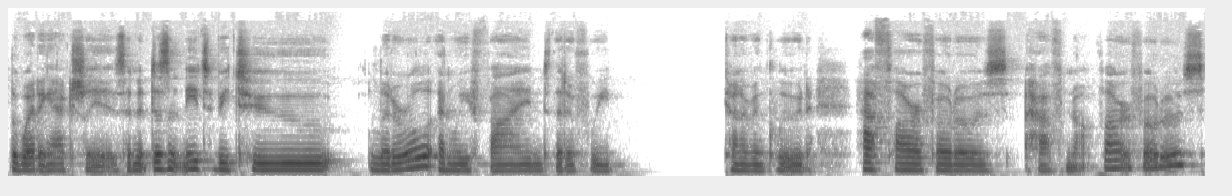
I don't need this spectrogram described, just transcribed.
the wedding actually is. And it doesn't need to be too literal. And we find that if we kind of include half flower photos, half not flower photos,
